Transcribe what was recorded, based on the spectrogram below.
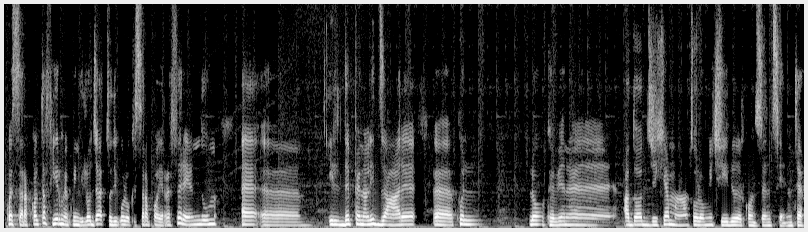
Questa raccolta firme, quindi l'oggetto di quello che sarà poi il referendum, è eh, il depenalizzare eh, quello che viene ad oggi chiamato l'omicidio del consenziente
